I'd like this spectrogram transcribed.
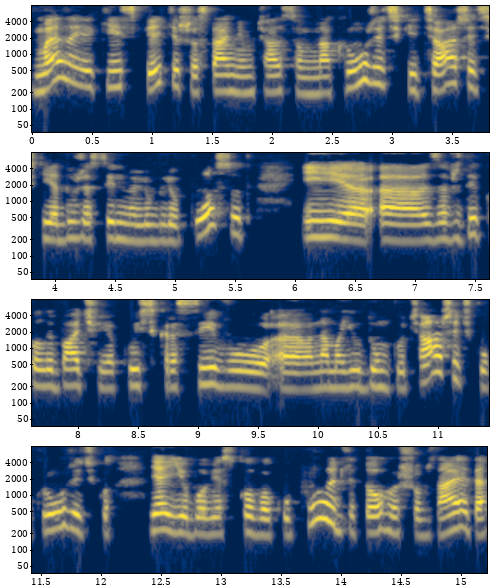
в мене якийсь фетіш останнім часом на кружечки, чашечки. Я дуже сильно люблю посуд. І е, завжди, коли бачу якусь красиву, е, на мою думку, чашечку, кружечку, я її обов'язково купую для того, щоб, знаєте,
